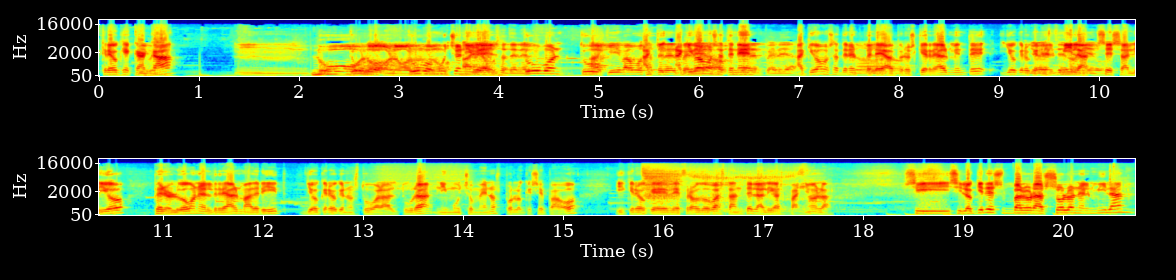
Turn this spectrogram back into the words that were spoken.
Creo que Kaká. mm, No, tuvo, no, no, tuvo no, mucho nivel. vamos a tener- tuvo, tu- aquí vamos a aquí- tener aquí pelea, vamos a vamos a tener, tener pelea. Aquí vamos a tener No, pelea, no. pero es que realmente yo creo que en el este Milan se salió, pero luego en el Real Madrid yo creo que no estuvo a la altura, ni mucho menos por lo que se pagó, y creo que defraudó bastante la Liga Española. Si, si lo quieres valorar solo en el Milan,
